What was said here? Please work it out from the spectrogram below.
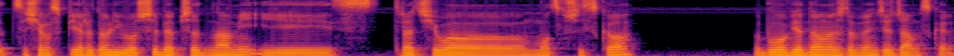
e, coś rozpierdoliło szybę przed nami i straciło moc wszystko, to było wiadomo, że będzie jumpscare.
